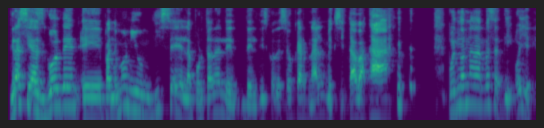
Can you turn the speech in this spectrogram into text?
Gracias, Golden eh, Pandemonium. Dice la portada del disco Deseo Carnal, me excitaba. Ah. Pues no nada más a ti. Oye,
